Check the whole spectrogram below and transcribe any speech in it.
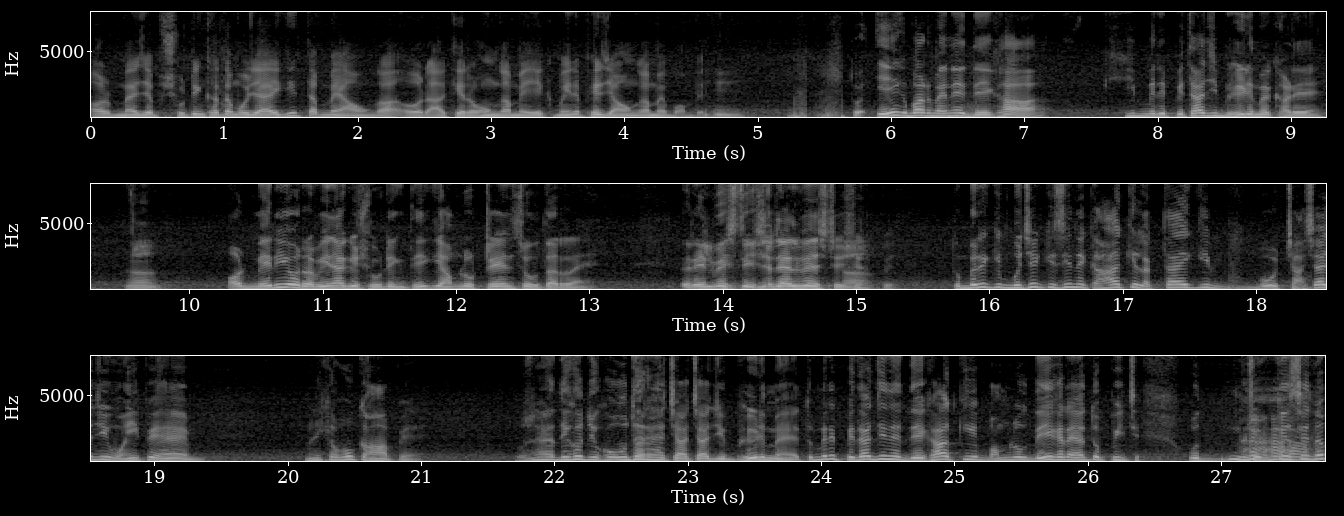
और मैं जब शूटिंग खत्म हो जाएगी तब मैं आऊँगा और आके रहूँगा मैं एक महीने फिर जाऊँगा मैं बॉम्बे। तो एक बार मैंने देखा कि मेरे पिताजी भीड़ में खड़े हैं। हाँ। और मेरी और रवीना की शूटिंग थी कि हम लोग ट्रेन से उतर रहे हैं। रेलवे स्टेशन रेलवे स्टेशन पे। तो मेरे कि मुझे किसी ने कहा कि लगता है कि वो चाचा जी वहीं पे हैं। मैंने कहा वो कहाँ पे हैं? उसने कहा देखो देखो उधर है चाचा जी भीड़ में है। तो मेरे पिताजी ने देखा कि हम लोग देख रहे हैं तो पीछे वो चुपके से ना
